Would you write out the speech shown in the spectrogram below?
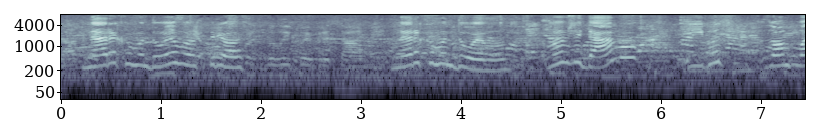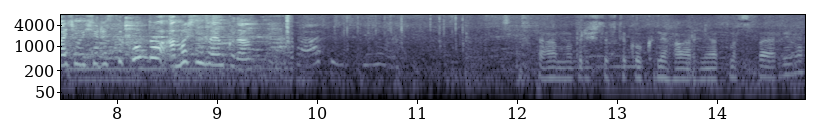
заклад. не рекомендуємо, Місті серйозно. Оксфорд Великої Британії. Не рекомендуємо. Ми вже йдемо і ми з вами побачимо через секунду, а ми ж не знаємо куди. Так, ми прийшли в таку книгарню атмосферну.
